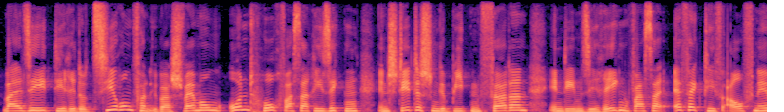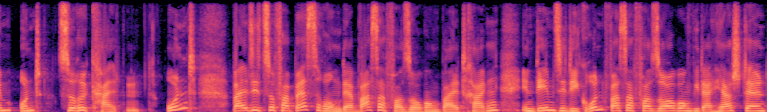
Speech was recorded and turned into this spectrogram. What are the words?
weil sie die Reduzierung von Überschwemmungen und Hochwasserrisiken in städtischen Gebieten fördern, indem sie Regenwasser effektiv aufnehmen und zurückhalten. Und weil sie zur Verbesserung der Wasserversorgung beitragen, indem sie die Grundwasserversorgung wiederherstellen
